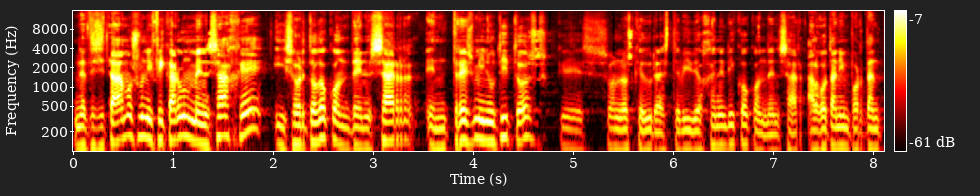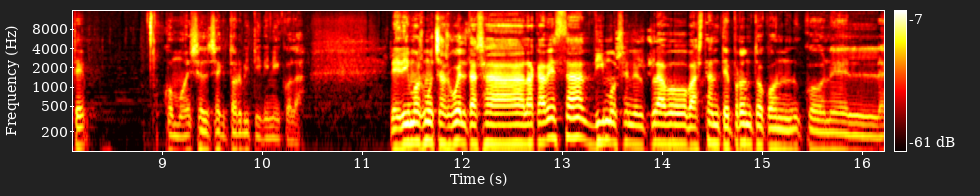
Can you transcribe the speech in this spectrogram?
Necesitábamos unificar un mensaje y sobre todo condensar en tres minutitos, que son los que dura este vídeo genérico, condensar algo tan importante como es el sector vitivinícola. Le dimos muchas vueltas a la cabeza, dimos en el clavo bastante pronto con, con el,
